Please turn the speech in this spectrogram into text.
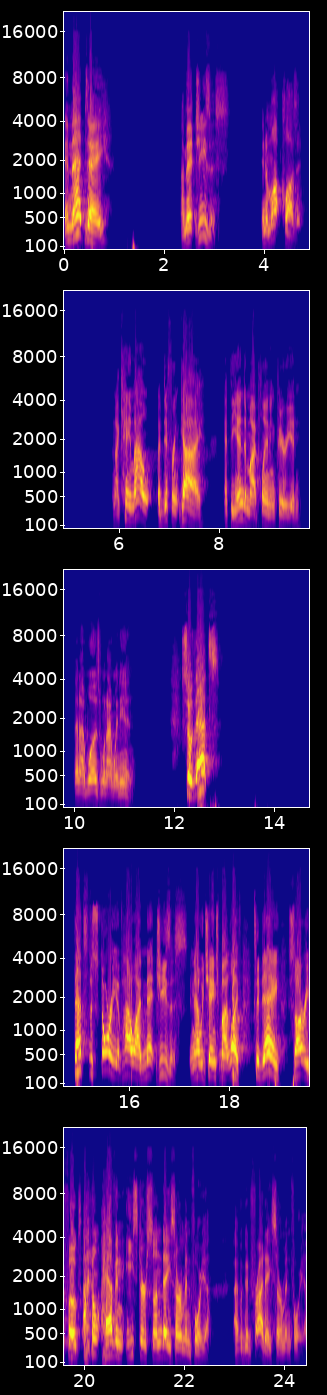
And that day, I met Jesus in a mop closet. And I came out a different guy at the end of my planning period than I was when I went in. So that's, that's the story of how I met Jesus and how he changed my life. Today, sorry folks, I don't have an Easter Sunday sermon for you. I have a Good Friday sermon for you.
